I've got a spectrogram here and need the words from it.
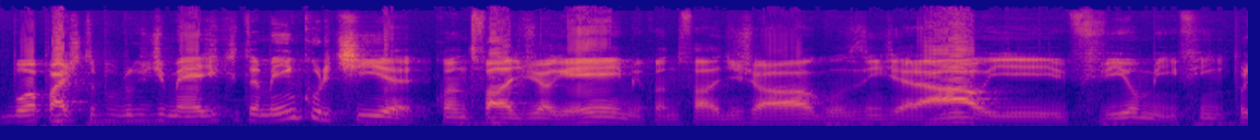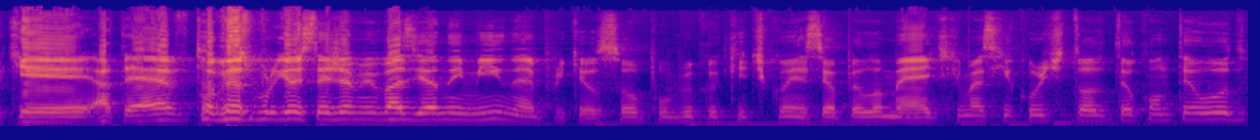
boa parte do público de Magic também curtia quando fala de videogame, quando fala de jogos em geral e filme, enfim. Porque até talvez porque eu esteja me baseando em mim, né? Porque eu sou o público que te conheceu pelo Magic, mas que curte todo o teu conteúdo.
